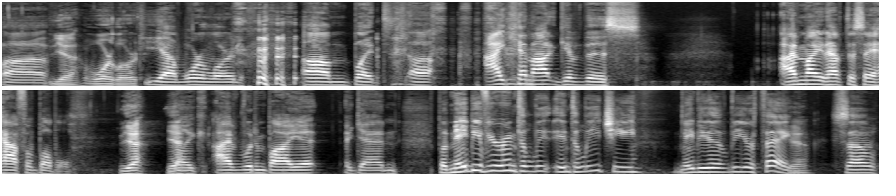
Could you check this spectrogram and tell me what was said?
uh, Yeah, warlord. yeah, warlord. um, but uh, I cannot give this. I might have to say half a bubble. Yeah, yeah. Like I wouldn't buy it again. But maybe if you're into into lychee, maybe it'll be your thing. Yeah. So.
